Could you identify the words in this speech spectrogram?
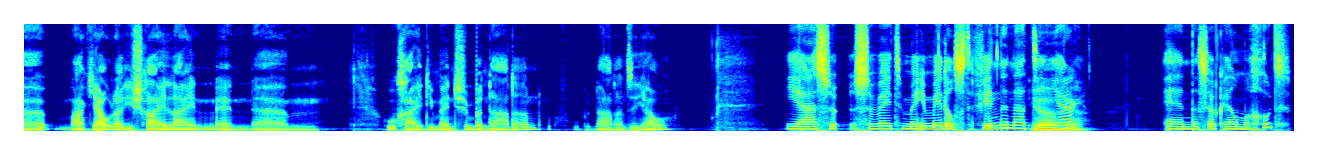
uh, maak jou daar die scheilijn en um, hoe ga je die mensen benaderen? Of hoe benaderen ze jou? Ja, ze, ze weten me inmiddels te vinden na tien jaar. Ja. En dat is ook helemaal goed.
